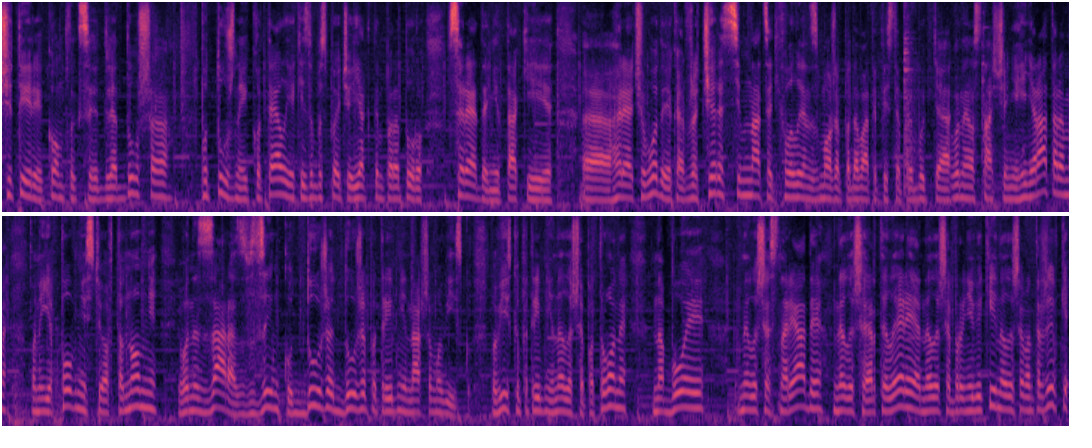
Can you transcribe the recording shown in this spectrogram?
чотири комплекси для душа, потужний котел, який забезпечує як температуру всередині, так і е, гарячу воду, яка вже через 17 хвилин зможе подавати після прибуття. Вони оснащені генераторами, вони є повністю автономні, і вони зараз взимку дуже дуже потрібні нашому війську. Бо війську потрібні не лише патрони, набої. Не лише снаряди, не лише артилерія, не лише броньовики, не лише вантажівки,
